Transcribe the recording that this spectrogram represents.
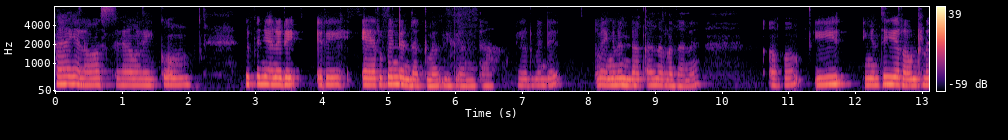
ഹായ് ഹലോ അസ്സാം വലൈക്കും ഇപ്പം ഞാനൊരു ഒരു എയർ ബെൻഡ് ഉണ്ടാക്കുന്ന വീഡിയോ ആണ് കേട്ടോ എയർ ബെൻഡ് എങ്ങനെ ഉണ്ടാക്കുക എന്നുള്ളതാണ്. അപ്പം ഈ ഇങ്ങനത്തെ ഈ റൗണ്ടുള്ള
